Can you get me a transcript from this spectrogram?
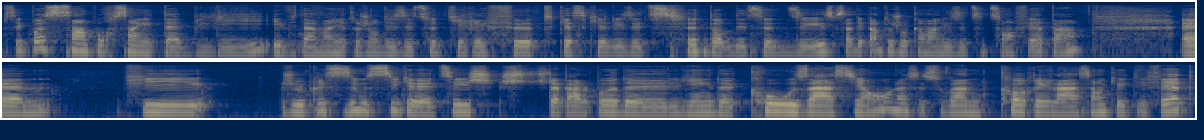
C'est pas 100% établi. Évidemment, il y a toujours des études qui réfutent qu'est-ce que les études, d'autres études disent. Ça dépend toujours comment les études sont faites. Hein. Euh, puis, je veux préciser aussi que, tu sais, je, ne te parle pas de lien de causation, là, c'est souvent une corrélation qui a été faite,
